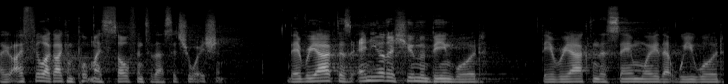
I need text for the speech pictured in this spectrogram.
Like, I feel like I can put myself into that situation. They react as any other human being would. They react in the same way that we would.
